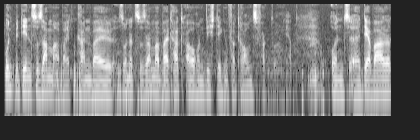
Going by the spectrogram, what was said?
und mit denen zusammenarbeiten kann, weil so eine Zusammenarbeit hat auch einen wichtigen Vertrauensfaktor. Ja. Mhm. Und äh, der war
